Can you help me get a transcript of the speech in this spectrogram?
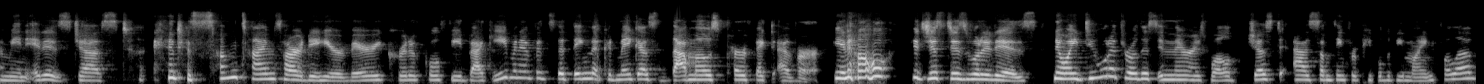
I mean, it is just, it is sometimes hard to hear very critical feedback, even if it's the thing that could make us the most perfect ever. You know, It just is what it is. Now, I do want to throw this in there as well, just as something for people to be mindful of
